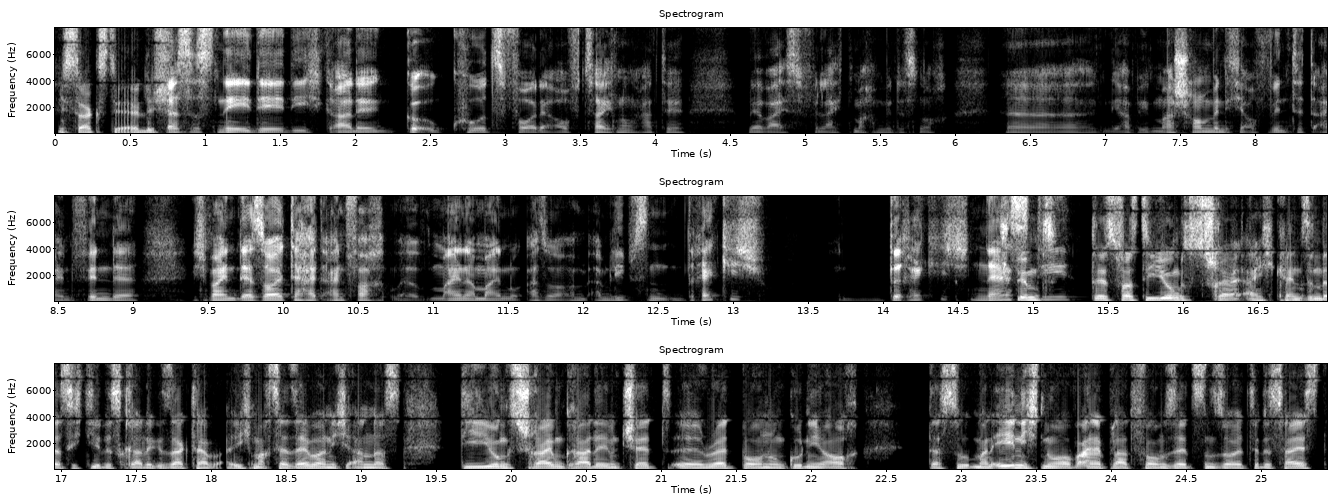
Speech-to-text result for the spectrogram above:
Ich sag's dir ehrlich. Das ist eine Idee, die ich gerade kurz vor der Aufzeichnung hatte. Wer weiß, vielleicht machen wir das noch. Äh, ja, mal schauen, wenn ich auf Vinted einen finde. Ich meine, der sollte halt einfach äh, meiner Meinung, also am, am liebsten dreckig, dreckig, nasty. Stimmt, das, was die Jungs schreiben, eigentlich keinen Sinn, dass ich dir das gerade gesagt habe. Ich mache es ja selber nicht anders. Die Jungs schreiben gerade im Chat, äh, Redbone und Gunny auch, dass du man eh nicht nur auf eine Plattform setzen sollte. Das heißt,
